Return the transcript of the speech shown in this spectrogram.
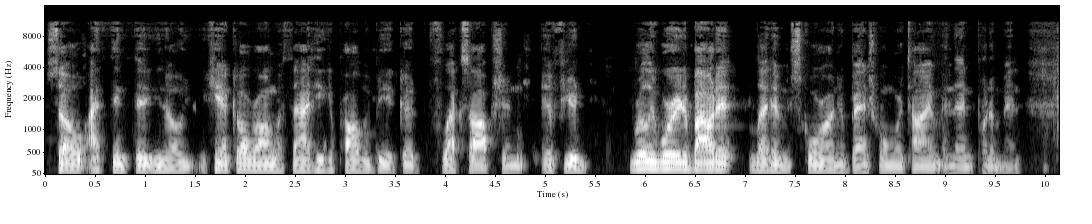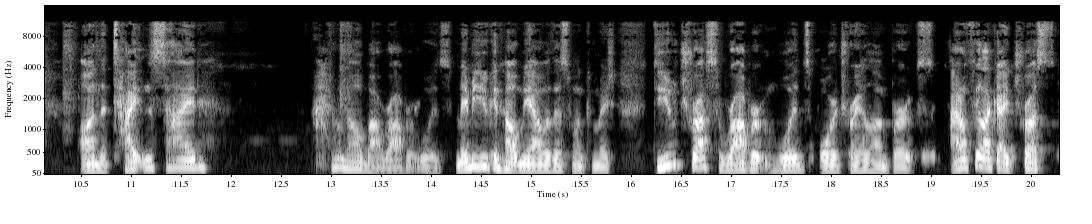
So I think that, you know, you can't go wrong with that. He could probably be a good flex option. If you're really worried about it, let him score on your bench one more time and then put him in. On the Titans side, I don't know about Robert Woods. Maybe you can help me out with this one, Commish. Do you trust Robert Woods or Treylon Burks? I don't feel like I trust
